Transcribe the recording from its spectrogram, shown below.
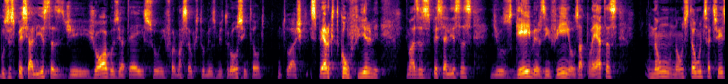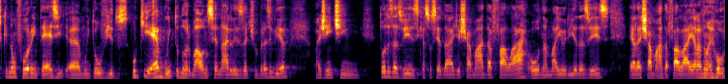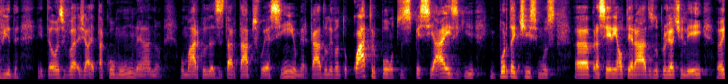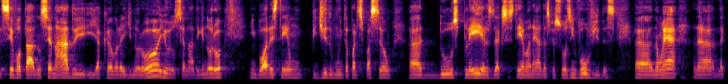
os especialistas de jogos, e até isso informação que tu mesmo me trouxe, então tu, tu acho que, espero que tu confirme, mas os especialistas e os gamers, enfim, os atletas, não, não estão muito satisfeitos porque não foram, em tese, uh, muito ouvidos. O que é muito normal no cenário legislativo brasileiro. A gente, em todas as vezes que a sociedade é chamada a falar, ou na maioria das vezes, ela é chamada a falar e ela não é ouvida. Então, isso já está comum, né? No, o marco das startups foi assim, o mercado levantou quatro pontos especiais e importantíssimos uh, para serem alterados no projeto de lei antes de ser votado no Senado e, e a Câmara ignorou e o Senado ignorou embora eles tenham pedido muito a participação uh, dos players do ecossistema, né, das pessoas envolvidas. Uh, não é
